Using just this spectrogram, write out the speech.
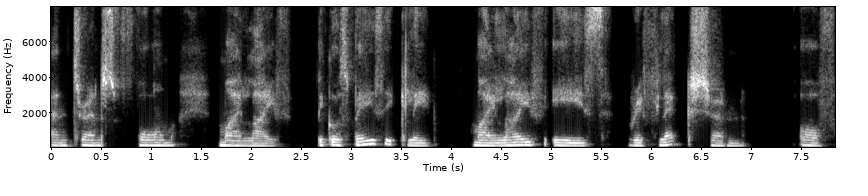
and transform my life. Because basically, my life is reflection of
